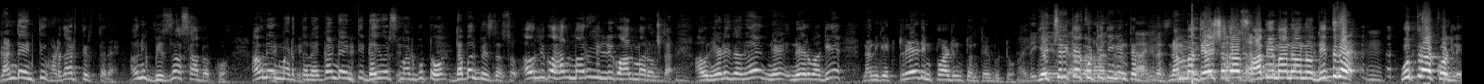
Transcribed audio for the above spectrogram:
ಗಂಡ ಹೆಂಡತಿ ಹೊಡೆದಾಡ್ತಿರ್ತಾರೆ. ಅವನಿಗೆ ಬಿಸ್ನೆಸ್ ಆಗಬೇಕು. ಅವನೇನು ಮಾಡ್ತಾನೆ ಗಂಡ ಹೆಂಡತಿ ಡೈವರ್ಸ್ ಮಾಡ್ಬಿಟ್ಟು ಡಬಲ್ ಬಿಸ್ನೆಸ್ ಅವ್ರಿಗೂ ಹಾಲ್ ಮಾರು ಇಲ್ಲಿಗೂ ಹಾಲ್ ಮಾರು ಅಂತ. ಅವ್ನು ಹೇಳಿದಾನೆ ನೇ- ನೇರವಾಗಿ ನನಗೆ ಟ್ರೇಡ್ ಇಂಪಾರ್ಟೆಂಟ್ ಅಂತ ಹೇಳ್ಬಿಟ್ಟು. ಎಚ್ಚರಿಕೆ ಕೊಟ್ಟಿದ್ದೀನಿ ಅಂತ ನಮ್ಮ ದೇಶದ ಸ್ವಾಭಿಮಾನ ಅನ್ನೋದಿದ್ರೆ ಉತ್ತರ ಕೊಡ್ಲಿ.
